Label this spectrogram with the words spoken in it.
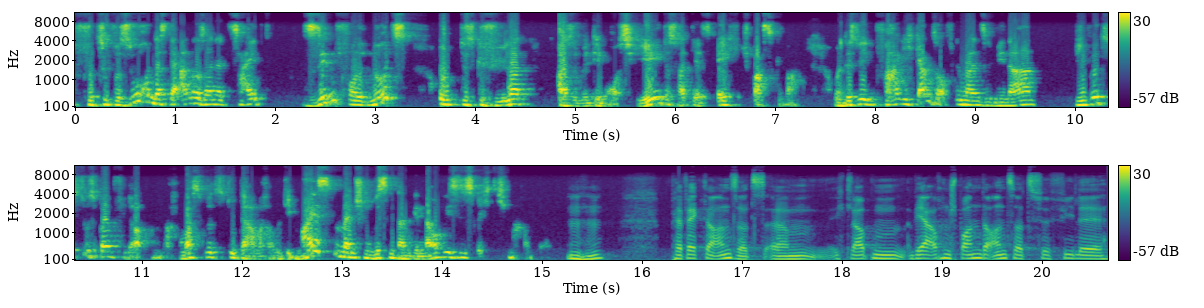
zu versuchen, dass der andere seine Zeit sinnvoll nutzt und das Gefühl hat, also mit dem Rossier, das hat jetzt echt Spaß gemacht. Und deswegen frage ich ganz oft in meinen Seminaren, wie würdest du es beim Flirten machen? Was würdest du da machen? Und die meisten Menschen wissen dann genau, wie sie es richtig machen werden. Mhm. Perfekter Ansatz. Ähm, ich glaube, wäre auch ein spannender Ansatz für viele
